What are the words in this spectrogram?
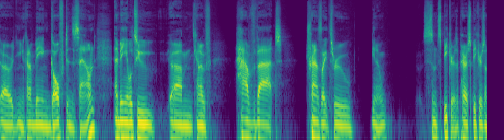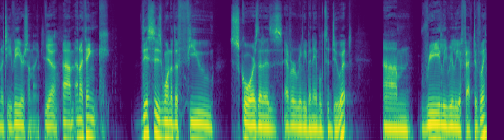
uh, you know kind of being engulfed in sound and being able to um, kind of have that translate through you know some speakers, a pair of speakers on a TV or something. yeah, Um, and I think this is one of the few scores that has ever really been able to do it um, really, really effectively.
